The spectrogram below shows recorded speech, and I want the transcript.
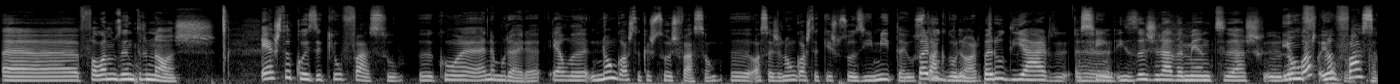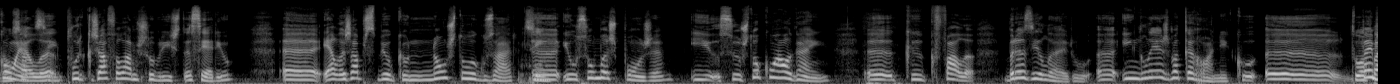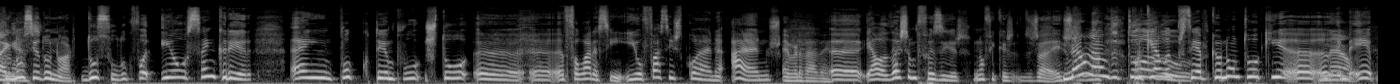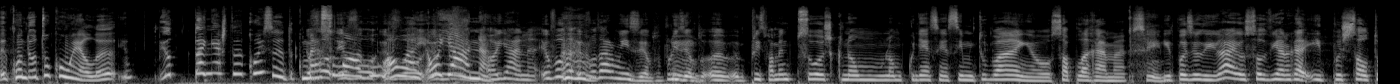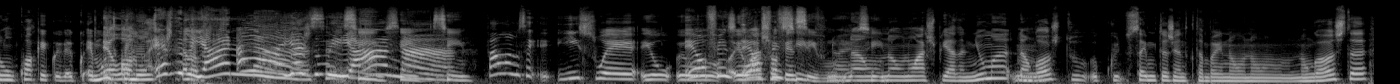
Ah, falamos entre nós. Esta coisa que eu faço eh, com a Ana Moreira, ela não gosta que as pessoas façam, eh, ou seja, não gosta que as pessoas imitem o sotaque do Norte. Parodiar Sim. exageradamente, acho não eu, gosto, eu faço com ela, porque já falámos sobre isto a sério. Eh, ela já percebeu que eu não estou a gozar. Eh, eu sou uma esponja e se eu estou com alguém eh, que, que fala brasileiro, inglês macarrónico, tem apanhas. pronúncia do norte, do sul, o que for, eu sem querer, em pouco tempo, estou a- falar assim. E eu faço isto com a Ana há anos. É verdade. é. Uh, ela deixa-me fazer, não fica já. é Não, não, de Porque ela todo. percebe que eu não estou aqui é- quando eu estou com ela, eu, eu tenho esta coisa, de começo Eu vou- eu logo. vou- eu oh, vou- ai, eu oh, vou-. Oh, eu vou, dar- eu vou dar um exemplo. Por exemplo, uh, principalmente pessoas que não, não me conhecem assim muito bem ou só pela rama. Sim. E depois eu digo, ah, eu sou de Viana e depois soltam qualquer coisa. É muito É logo, comum. és de Ela- Viana! Ah, és de Viana! Sim, sim, sim. Fala, não sei. Isso é. Eu, eu, É ofens- eu é acho ofensivo, não é? Não. Hum. não, não acho piada nenhuma, não gosto. Eu cu- Sei muita gente que também não, não, não gosta.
